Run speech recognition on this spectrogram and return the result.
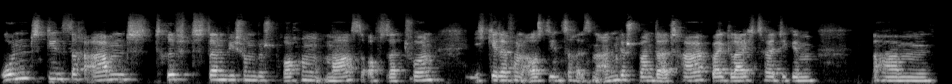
Und Dienstagabend trifft dann, wie schon besprochen, Mars auf Saturn. Ich gehe davon aus, Dienstag ist ein angespannter Tag bei gleichzeitigem. Ähm,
